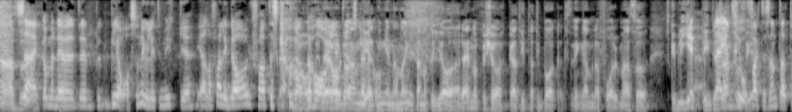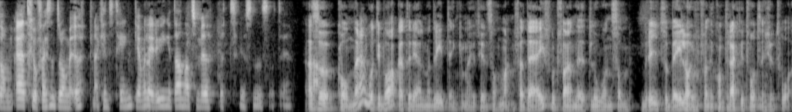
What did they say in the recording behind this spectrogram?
alltså, säkert, men det, det, blåser nog lite mycket. I alla fall idag för att det ska vara där behagligt har, har du anledningen. Han har inget annat att göra än att försöka titta tillbaka till sin gamla form. Alltså, det ska bli jätteintressant Nej, jag tror faktiskt inte att de, jag tror faktiskt inte de är öppna. Jag kan inte tänka mig det. Det är ju inget annat som är öppet just nu. Så att det, alltså, ja. kommer han gå tillbaka till Real Madrid tänker man ju till sommaren. För att det är ju fortfarande ett lån som bryts och Bale har ju fortfarande kontrakt i 2022.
